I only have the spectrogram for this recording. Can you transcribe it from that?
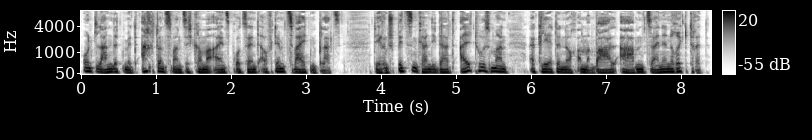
und landet mit 28,1 Prozent auf dem zweiten Platz. Deren Spitzenkandidat Althusmann erklärte noch am Wahlabend seinen Rücktritt.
